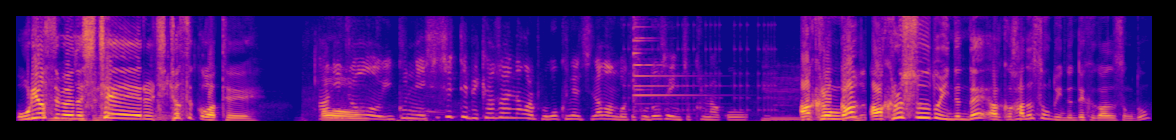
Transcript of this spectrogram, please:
오리였으면은 시체를 지켰을 것 같아. 아니죠 이쿤이 CCTV 켜져 있는 걸 보고 그냥 지나간 거죠 도도새인 척 하려고. 아 그런가? 아 그럴 수도 있는데? 아 그 가능성도 있는데 그 가능성도?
